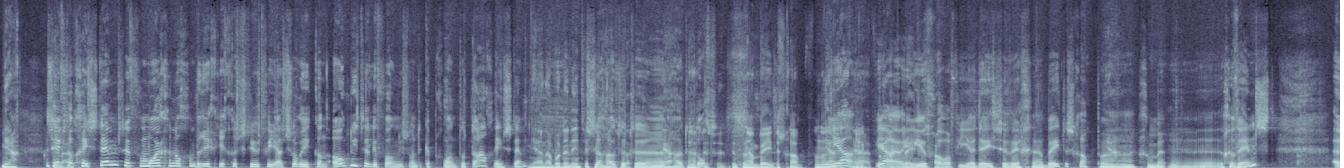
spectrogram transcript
Ja. Ze heeft ook geen stem. Ze heeft vanmorgen nog een berichtje gestuurd van... ja, sorry, ik kan ook niet telefonisch... want ik heb gewoon totaal geen stem. Ja, nou wordt een Dus interview dan houdt het, eh, Ja. houdt het Ja, op. dus, Nou, beterschap. Van Ja, ja, ja, in ieder geval via deze weg beterschap eh, eh, gewenst. Eh,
